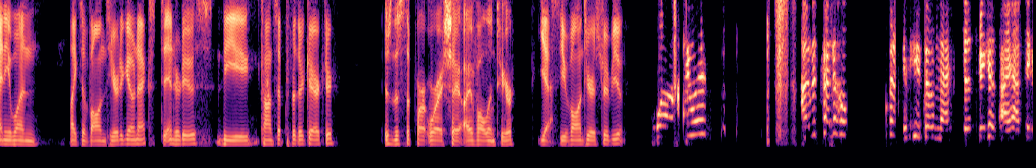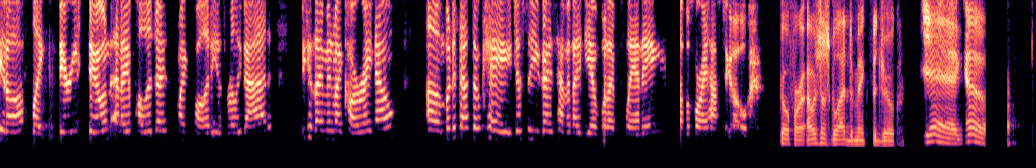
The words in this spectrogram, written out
anyone like to volunteer to go next to introduce the concept for their character? Is this the part where I say I volunteer? Yes, you volunteer as tribute. Well, I was, I was kind of hoping if you go next, just because I have to get off like very soon, and I apologize if my quality is really bad because I'm in my car right now. Um, but if that's okay, just so you guys have an idea of what I'm planning uh, before I have to go. Go for it. I was just glad to make the joke. Yeah, go.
